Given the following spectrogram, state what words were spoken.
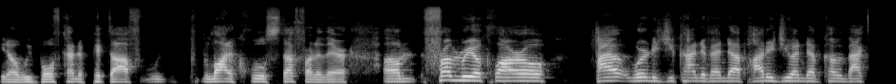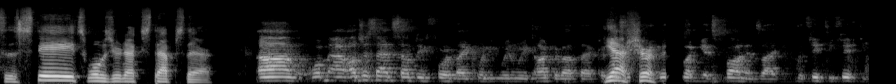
you know we both kind of picked off a lot of cool stuff out of there. Um, from Rio Claro, how where did you kind of end up? How did you end up coming back to the states? What was your next steps there? Um, well, I'll just add something for like when, when we talked about that. Yeah, this, sure. This what gets fun is like the 50 50.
